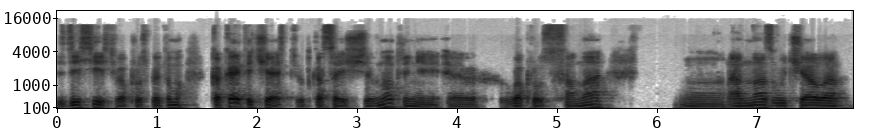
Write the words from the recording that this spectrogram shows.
здесь есть вопрос. Поэтому какая-то часть, вот, касающаяся внутренней вопросов, она она звучала,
